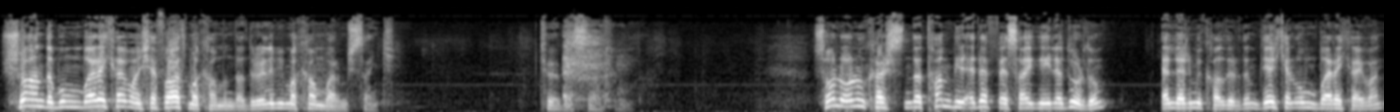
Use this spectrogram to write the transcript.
Şu anda bu mübarek hayvan şefaat makamındadır. Öyle bir makam varmış sanki. Tövbe estağfurullah. Sonra onun karşısında tam bir edep ve saygıyla durdum. Ellerimi kaldırdım. Derken o mübarek hayvan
